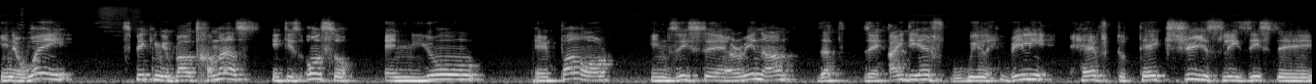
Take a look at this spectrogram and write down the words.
In a way, speaking about Hamas, it is also a new uh, power in this uh, arena that the IDF will really have to take seriously this uh,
